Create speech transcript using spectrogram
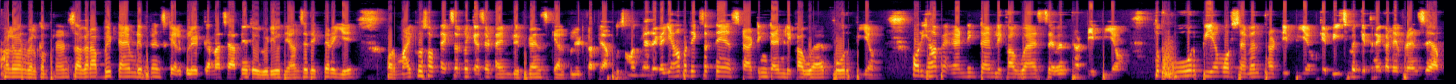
हेलो एंड वेलकम फ्रेंड्स। अगर आप भी टाइम डिफरेंस कैलकुलेट करना चाहते हैं तो वीडियो ध्यान से देखते रहिए। और माइक्रोसॉफ्ट एक्सेल में कैसे टाइम डिफरेंस कैलकुलेट करते हैं, आपको समझ में आ जाएगा। यहाँ पर देख सकते हैं स्टार्टिंग टाइम लिखा हुआ है 4 पीएम और यहाँ पे एंडिंग टाइम लिखा हुआ है 7:30 पीएम तो 4 पीएम और 7:30 पीएम के बीच में कितने का डिफरेंस है? आप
